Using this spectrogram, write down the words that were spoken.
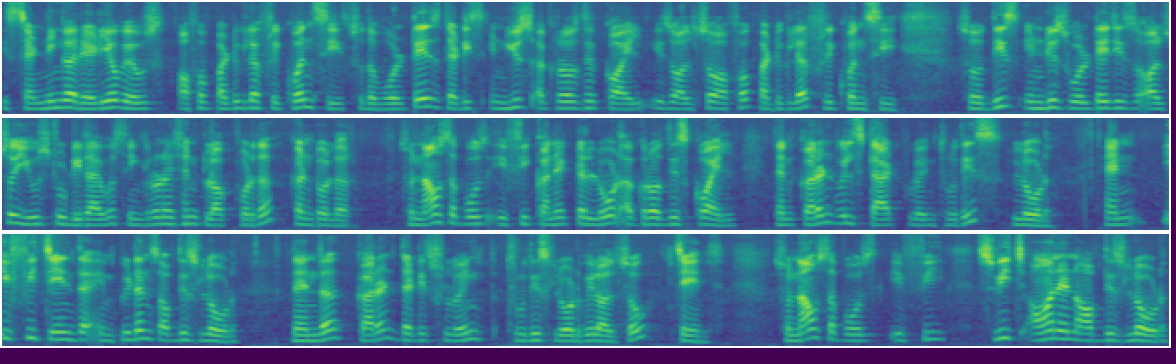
is sending a radio waves of a particular frequency so the voltage that is induced across the coil is also of a particular frequency. So this induced voltage is also used to derive a synchronization clock for the controller. So now suppose if we connect a load across this coil then current will start flowing through this load and if we change the impedance of this load then the current that is flowing through this load will also change. So now suppose if we switch on and off this load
